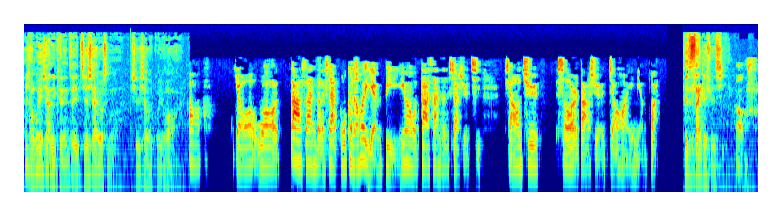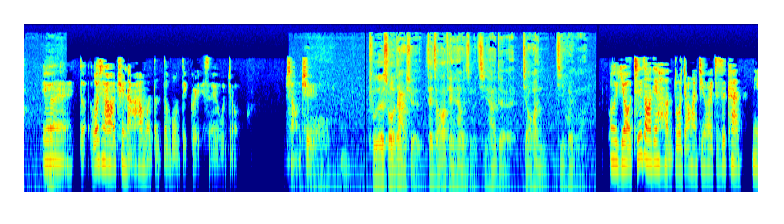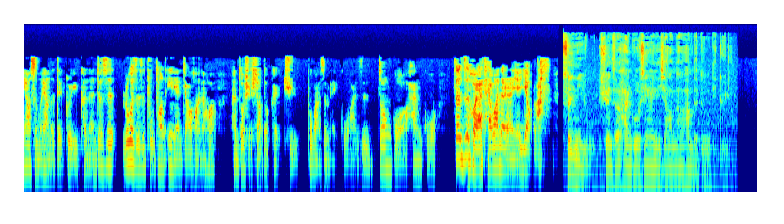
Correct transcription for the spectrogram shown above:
那想问一下，你可能在接下来有什么学校的规划？哦，有我大三的下，我可能会延毕，因为我大三的下学期想要去首尔大学交换一年半。这是三个学期。嗯，因为对我想要去拿他们的 double degree，所以我就想去。哦。除了首尔大学，在早稻田还有什么其他的交换机会吗？哦，有，其实早稻田很多交换机会，只是看你要什么样的 degree。可能就是如果只是普通的一年交换的话，很多学校都可以去，不管是美国还是中国、韩国，甚至回来台湾的人也有啦。所以你选择韩国是因为你想要拿到他们的 double degree。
